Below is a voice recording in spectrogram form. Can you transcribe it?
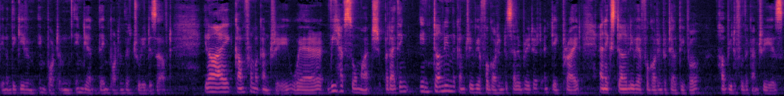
you know, they gave him important, India the importance that truly deserved you know, I come from a country where we have so much, but I think internally in the country we have forgotten to celebrate it and take pride, and externally we have forgotten to tell people how beautiful the country is.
